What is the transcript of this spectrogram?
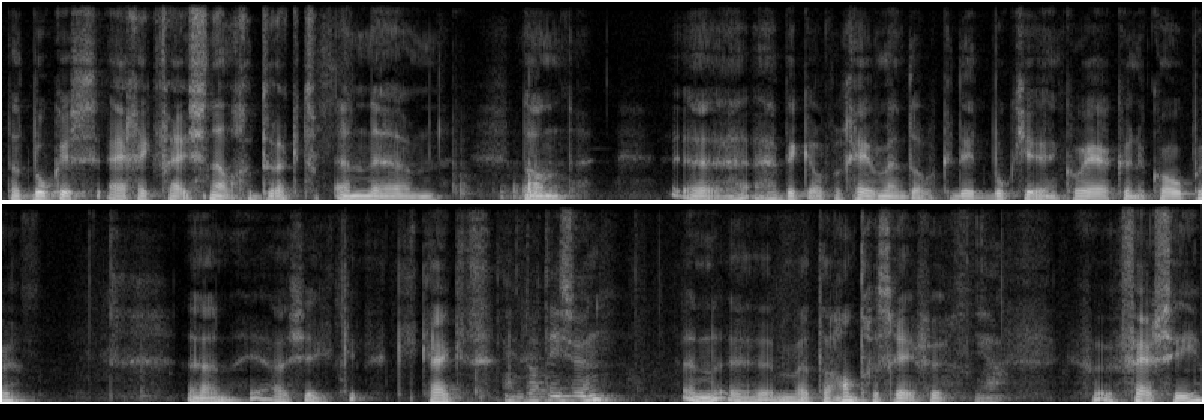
dat boek is eigenlijk vrij snel gedrukt. En ehm, dan uh, heb ik op een gegeven moment ook dit boekje in Korea kunnen kopen. En als je kijkt. En dat is een? een uh, met de hand geschreven ja. versie.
